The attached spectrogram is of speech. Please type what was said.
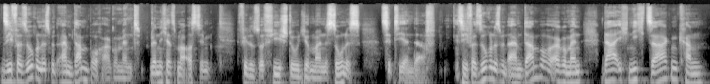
Sie versuchen es mit einem Dammbruchargument, wenn ich jetzt mal aus dem Philosophiestudium meines Sohnes zitieren darf. Sie versuchen es mit einem Dammbruchargument, da ich nicht sagen kann,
